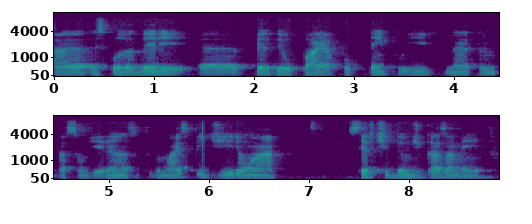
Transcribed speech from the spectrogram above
a, esposa dele é, perdeu o pai há pouco tempo e, né, tramitação de herança e tudo mais, pediram a certidão de casamento.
